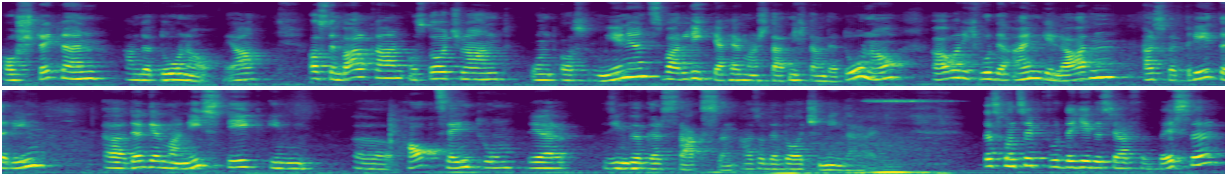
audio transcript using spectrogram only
aus Städten an der Donau, ja, aus dem Balkan, aus Deutschland und aus Rumänien. Zwar liegt ja Hermannstadt nicht an der Donau, aber ich wurde eingeladen als Vertreterin äh, der Germanistik im äh, Hauptzentrum der Siebenbürger Sachsen, also der deutschen Minderheit. Das Konzept wurde jedes Jahr verbessert.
